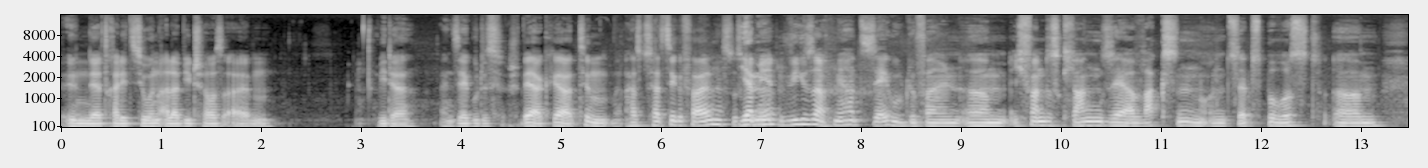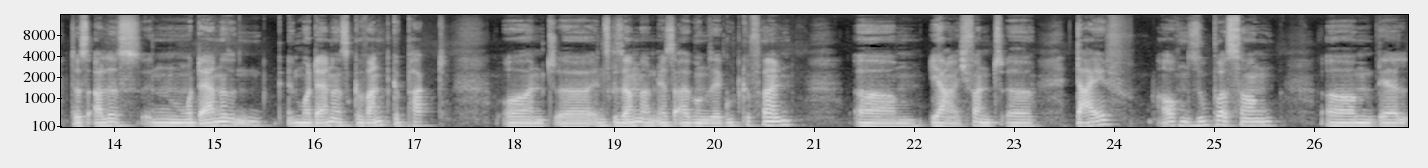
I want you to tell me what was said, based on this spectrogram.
in der Tradition aller Beach House-Alben wieder ein sehr gutes Werk. Ja, Tim, hast es dir gefallen? Hast Ja, gehört? mir, wie gesagt, mir hat es sehr gut gefallen. Ähm, ich fand, es klang sehr erwachsen und selbstbewusst. Ähm, das alles in, moderne, in modernes Gewand gepackt. Und äh, insgesamt hat mir das Album sehr gut gefallen. Ähm, ja, ich fand äh, Dive auch ein super Song, ähm, der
